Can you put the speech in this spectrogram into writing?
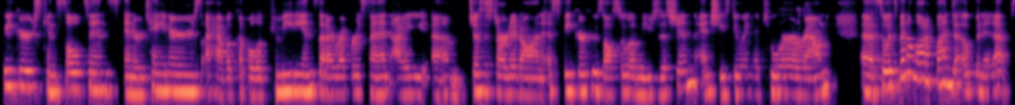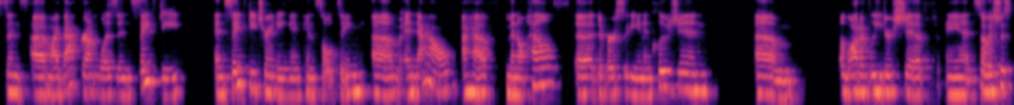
speakers, consultants, entertainers. I have a couple of comedians that I represent. I um, just started on a speaker who's also a musician, and she's doing a tour around. Uh, so it's been a lot of fun to open it up since uh, my background was in safety and safety training and consulting. Um, and now I have mental health, uh, diversity and inclusion, um, a lot of leadership. And so it's just,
